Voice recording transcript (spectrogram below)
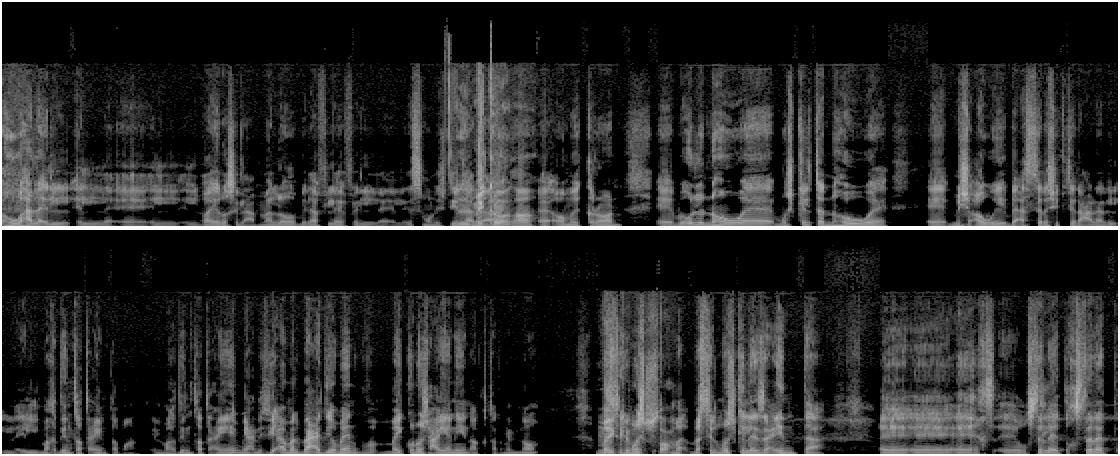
هو هلا ال ال ال الفيروس اللي عماله بلفلف اللي اسمه الجديد أوميكرون آه. أوميكرون بيقولوا إنه هو مشكلته إنه هو مش قوي بأثرش كتير على الماخدين تطعيم طبعا. الماخدين تطعيم يعني في أمل بعد يومين ما يكونوش عيانين أكتر منه. بس المشكلة. بس المشكلة إذا أنت وصلت وخسرت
